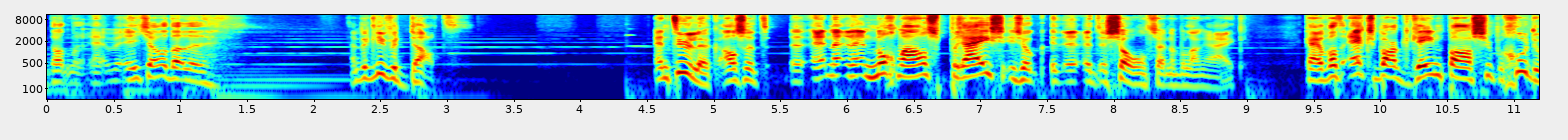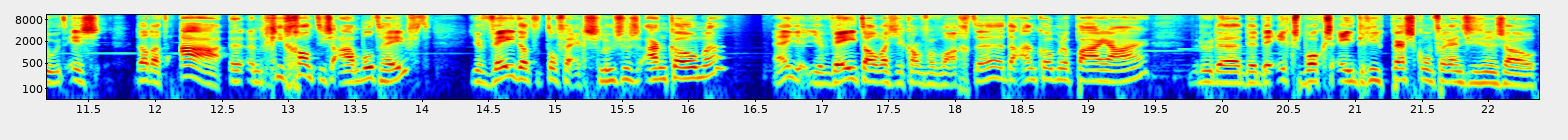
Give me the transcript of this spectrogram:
dan, weet je wel, dat, eh, heb ik liever dat. En tuurlijk, als het. eh, en, nogmaals, prijs is ook. eh, het is zo ontzettend belangrijk. Kijk, wat Xbox Game Pass super goed doet, is dat het A. een- gigantisch aanbod heeft. Je weet dat er toffe exclusives aankomen. Je, je weet al wat je kan verwachten de aankomende paar jaar. Ik bedoel, de, de, de Xbox E3 persconferenties en zo.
